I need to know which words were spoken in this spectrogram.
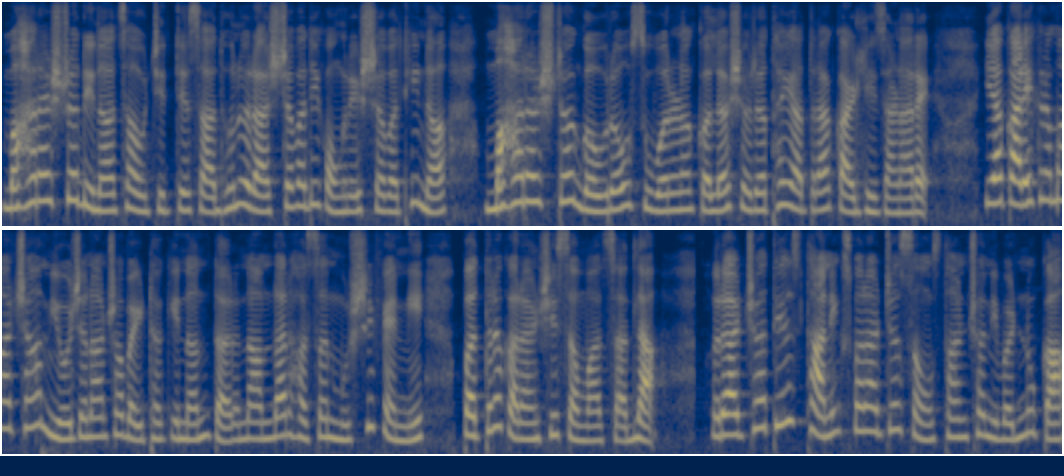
महाराष्ट्र दिनाचं औचित्य साधून राष्ट्रवादी काँग्रेसच्या वतीनं महाराष्ट्र गौरव सुवर्ण कलश रथयात्रा काढली जाणार आहे. या कार्यक्रमाच्या नियोजनाच्या बैठकीनंतर नामदार हसन मुश्रीफ यांनी पत्रकारांशी संवाद साधला. राज्यातील स्थानिक स्वराज्य संस्थांच्या निवडणुका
